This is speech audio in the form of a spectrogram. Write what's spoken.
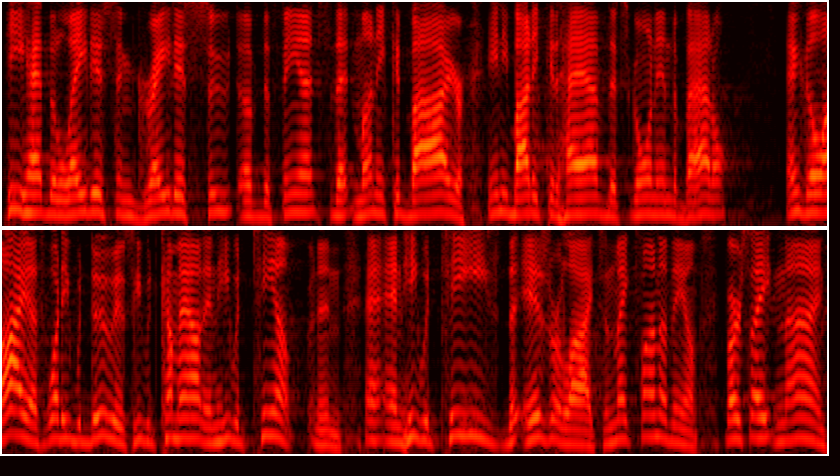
he had the latest and greatest suit of defense that money could buy or anybody could have that's going into battle. And Goliath, what he would do is he would come out and he would tempt and, and he would tease the Israelites and make fun of them. Verse 8 and 9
